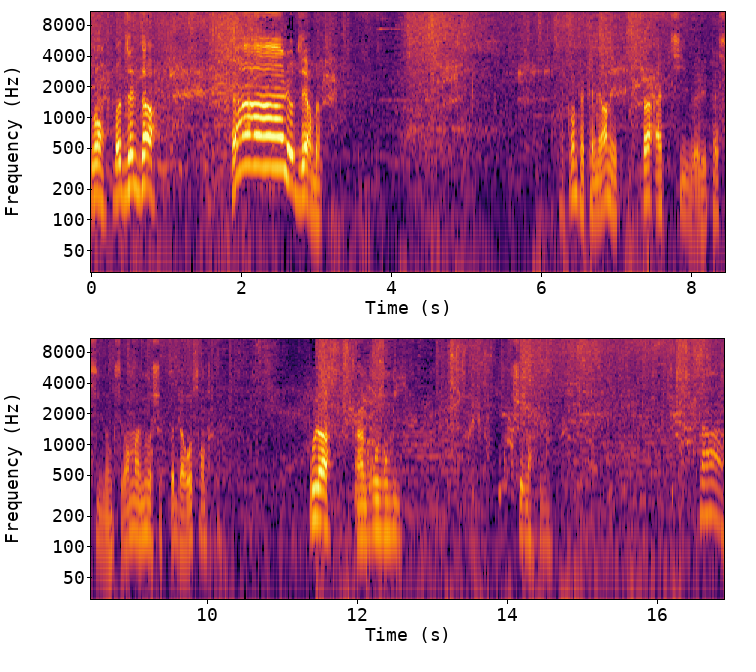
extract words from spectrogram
Bon, mode Zelda Ah les hautes herbes Par contre la caméra n'est pas active, elle est passive, donc c'est vraiment à nous à chaque fois de la recentrer. Oula Un gros zombie. Couchez Non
